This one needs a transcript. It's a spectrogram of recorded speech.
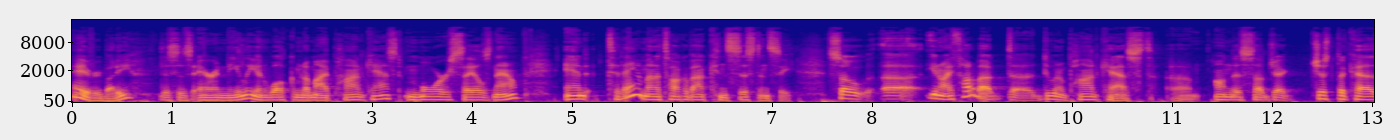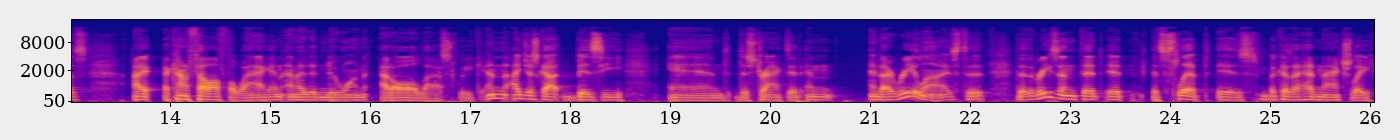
Hey, everybody. This is Aaron Neely, and welcome to my podcast, More Sales Now. And today I'm going to talk about consistency. So, uh, you know, I thought about uh, doing a podcast uh, on this subject just because I, I kind of fell off the wagon and I didn't do one at all last week. And I just got busy and distracted. And and I realized that, that the reason that it, it slipped is because I hadn't actually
